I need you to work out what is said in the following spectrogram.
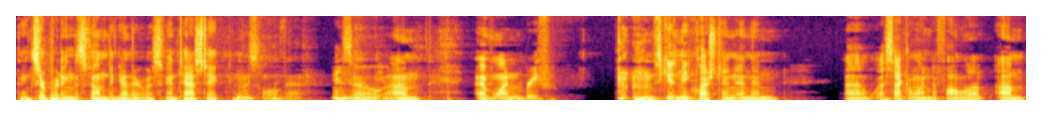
Thanks for putting this film together. It was fantastic. This whole event. So um, I have one brief, excuse me, question, and then uh, a second one to follow up. Um,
